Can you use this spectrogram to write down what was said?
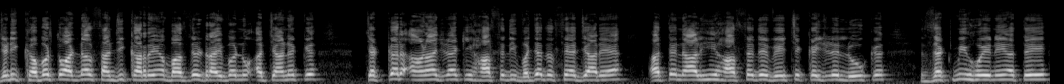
ਜਿਹੜੀ ਖਬਰ ਤੁਹਾਡੇ ਨਾਲ ਸਾਂਝੀ ਕਰ ਰਹੇ ਹਾਂ। ਬੱਸ ਦੇ ਡਰਾਈਵਰ ਨੂੰ ਅਚਾਨਕ ਚੱਕਰ ਆਣਾ ਜਿਹੜਾ ਕਿ ਹਾਦਸੇ ਦੀ ਵਜ੍ਹਾ ਦੱਸਿਆ ਜਾ ਰਿਹਾ ਹੈ। ਅਤੇ ਨਾਲ ਹੀ ਹਾਦਸੇ ਦੇ ਵਿੱਚ ਕਈ ਜਿਹੜੇ ਲੋਕ ਜ਼ਖਮੀ ਹੋਏ ਨੇ ਅਤੇ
